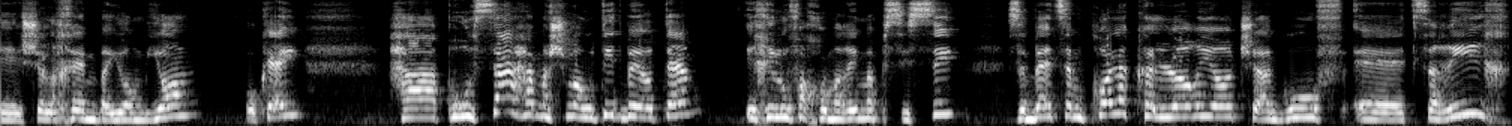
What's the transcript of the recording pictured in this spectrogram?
אה, שלכם ביום-יום, אוקיי? הפרוסה המשמעותית ביותר היא חילוף החומרים הבסיסי, זה בעצם כל הקלוריות שהגוף אה, צריך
